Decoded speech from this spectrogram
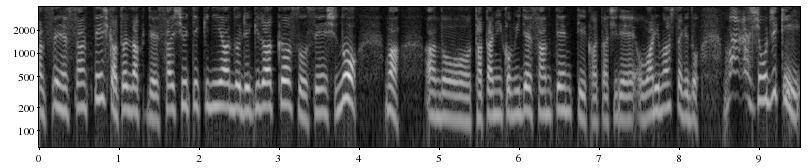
あ、3点しか取れなくて、最終的にあのレギュラークラスの選手の、まあ、あの畳み込みで3点っていう形で終わりましたけど、まあ、正直、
